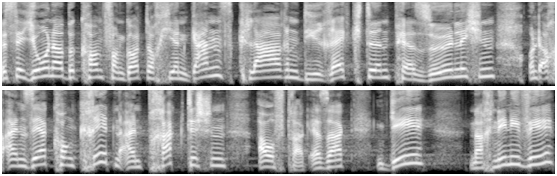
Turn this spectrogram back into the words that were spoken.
Wisst ihr, Jona bekommt von Gott doch hier einen ganz klaren, direkten, persönlichen und auch einen sehr konkreten, einen praktischen Auftrag. Er sagt, geh nach Ninive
